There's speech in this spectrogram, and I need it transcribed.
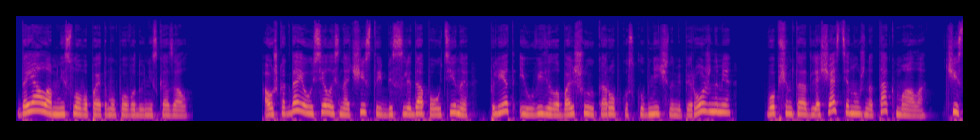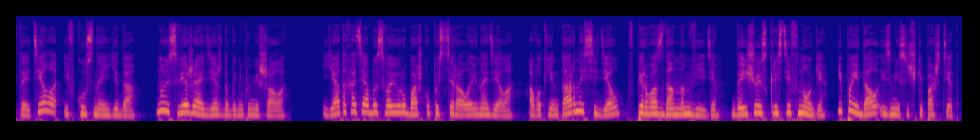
Да и Алам ни слова по этому поводу не сказал. А уж когда я уселась на чистый, без следа паутины, плед и увидела большую коробку с клубничными пирожными, в общем-то, для счастья нужно так мало. Чистое тело и вкусная еда. Ну и свежая одежда бы не помешала. Я-то хотя бы свою рубашку постирала и надела, а вот янтарный сидел в первозданном виде, да еще и скрестив ноги, и поедал из мисочки паштет.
